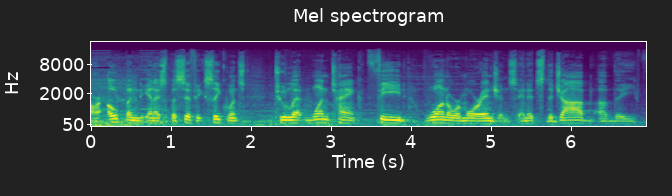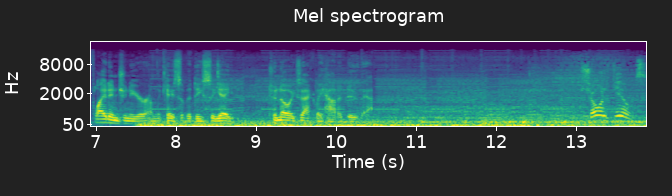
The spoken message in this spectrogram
are opened in a specific sequence to let one tank feed one or more engines. And it's the job of the flight engineer, in the case of a DC-8, to know exactly how to do that. Showing fumes.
